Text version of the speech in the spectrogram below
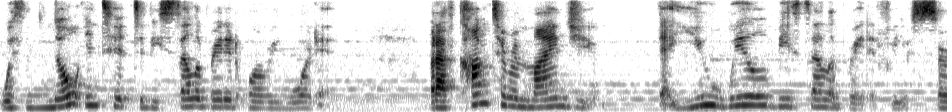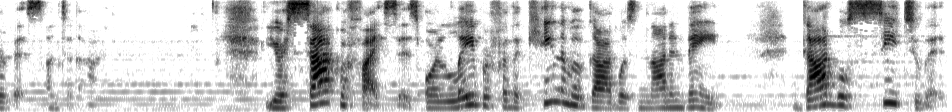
with no intent to be celebrated or rewarded. But I've come to remind you that you will be celebrated for your service unto God. Your sacrifices or labor for the kingdom of God was not in vain. God will see to it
